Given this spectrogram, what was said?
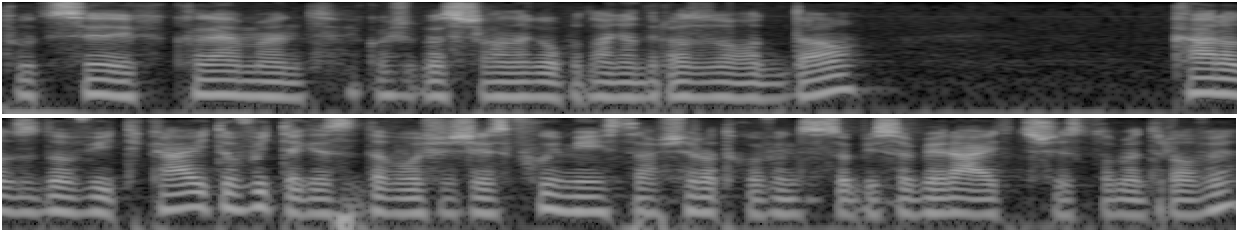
Tu cyk, Klement jakoś bez szalonego podania od razu oddał. Karol do Witka i tu Witek zdawało się, że jest w miejsca w środku, więc sobie sobie rajd 300-metrowy.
